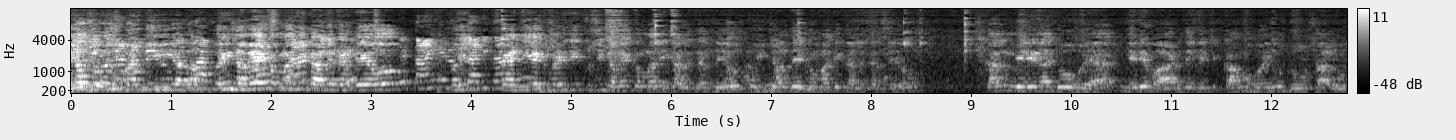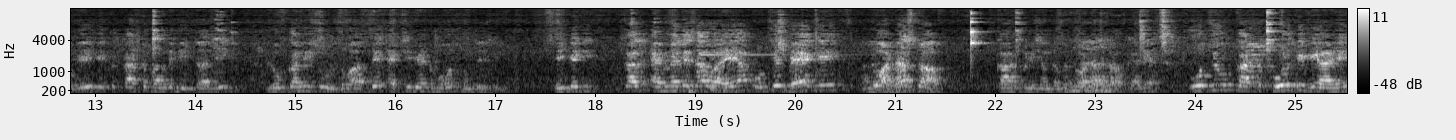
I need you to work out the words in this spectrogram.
ਨਾ ਤੁਸੀਂ ਨਵੇਂ ਕੰਮਾਂ ਦੀ ਗੱਲ ਕਰਦੇ ਹੋ। ਤੁਸੀਂ ਭੈਣ ਜੀ ਇੱਕ ਮਿੰਟ ਜੀ ਤੁਸੀਂ ਨਵੇਂ ਕੰਮਾਂ ਦੀ ਗੱਲ ਕਰਦੇ ਹੋ ਤੁਸੀਂ ਚੱਲਦੇ ਕੰਮਾਂ ਦੀ ਗੱਲ ਕਰਦੇ ਹੋ। ਕੱਲ ਮੇਰੇ ਨਾਲ ਜੋ ਹੋਇਆ ਮੇਰੇ ਵਾਰਡ ਦੇ ਵਿੱਚ ਕੰਮ ਹੋਏ ਨੂੰ 2 ਸਾਲ ਹੋ ਗਏ ਇੱਕ ਕੱਟ ਬੰਦ ਕੀਤਾ ਸੀ ਲੋਕਾਂ ਦੀ ਸਹੂਲਤ ਵਾਸਤੇ ਐਕਸੀਡੈਂਟ ਬਹੁਤ ਹੁੰਦੇ ਸੀ। ਠੀਕ ਹੈ ਜੀ? ਕੱਲ ਐਮਐਲਏ ਸਾਹਿਬ ਆਏ ਆ ਉੱਥੇ ਬਹਿ ਕੇ ਤੁਹਾਡਾ ਸਟਾਫ ਕਾਰਪੋਰੇਸ਼ਨ ਦਾ ਮੈਂ ਤੁਹਾਡਾ ਸਟਾਫ ਕਹਿ ਰਿਹਾ ਉੱਥੇ ਉਹ ਕੱਟ ਖੋਲ ਕੇ ਗਿਆ ਹੈ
